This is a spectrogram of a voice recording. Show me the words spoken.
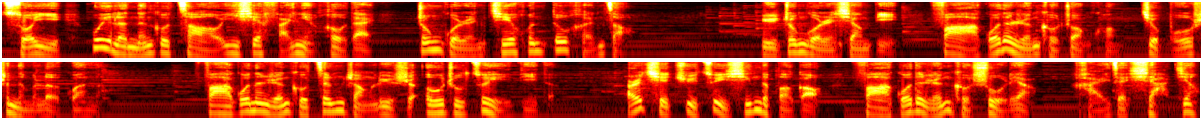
所以，为了能够早一些繁衍后代，中国人结婚都很早。与中国人相比，法国的人口状况就不是那么乐观了。法国的人口增长率是欧洲最低的，而且据最新的报告，法国的人口数量。还在下降，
